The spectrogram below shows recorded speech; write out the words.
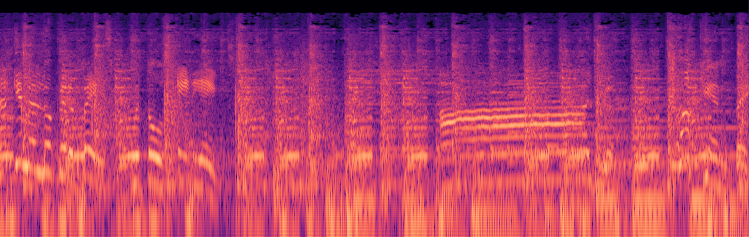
Now give me a little bit of bass with those 88s. Ah, you cooking, baby.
